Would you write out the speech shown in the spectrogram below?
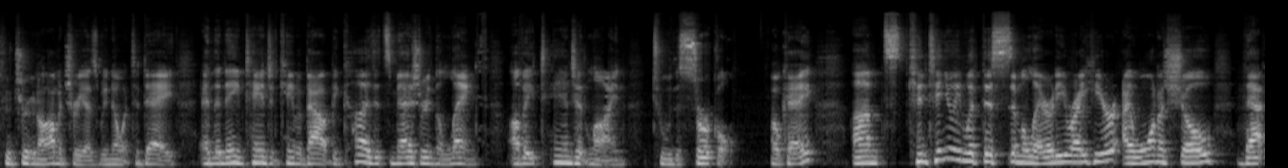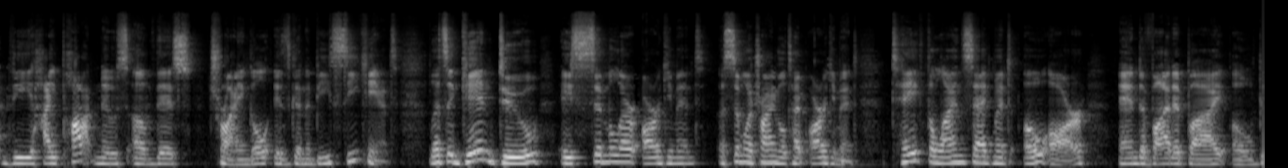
to trigonometry as we know it today, and the name tangent came about because it's measuring the length of a tangent line to the circle. Okay, um, continuing with this similarity right here, I want to show that the hypotenuse of this triangle is going to be secant. Let's again do a similar argument, a similar triangle type argument. Take the line segment OR and divide it by OB.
